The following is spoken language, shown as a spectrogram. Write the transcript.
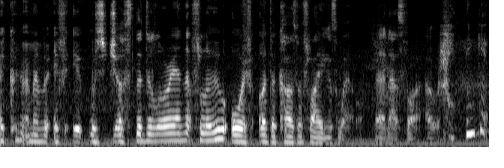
I couldn't remember if it was just the DeLorean that flew or if other cars were flying as well. Uh, that's what I. I think it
